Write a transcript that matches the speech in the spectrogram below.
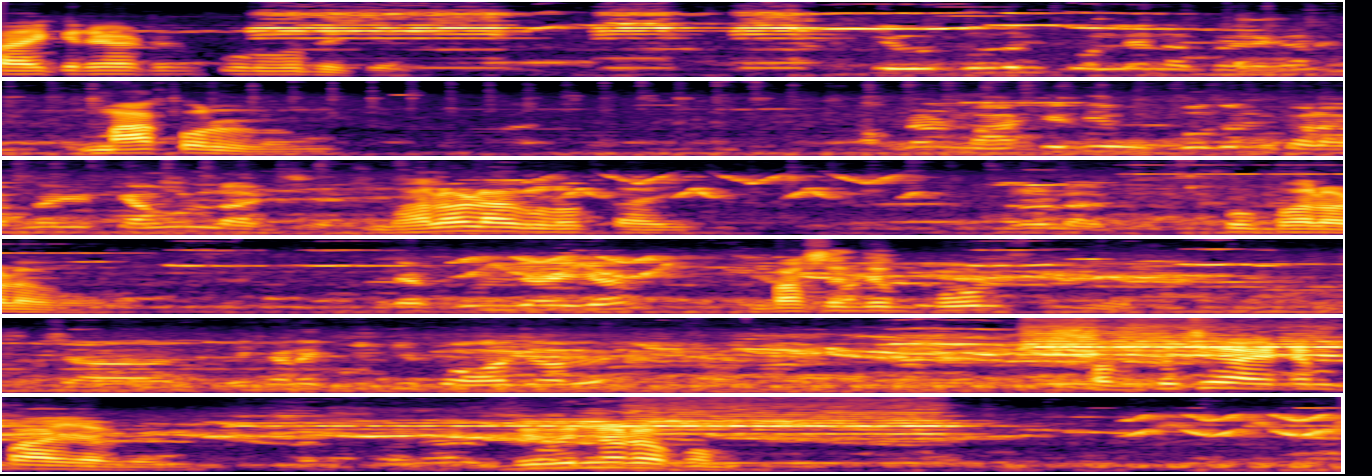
পাইকারি হাটের পূর্ব দিকে। কি উদ্বোধন করলেন আপনার এখানে? মা করল। আপনার মাকে দিয়ে উদ্বোধন করা আপনাকে কেমন লাগছে? ভালো লাগল তাই। ভালো লাগছে খুব ভালো লাগল। এটা কোন জায়গা? বাসুদেবপুর। আচ্ছা এখানে কি কি পাওয়া যাবে? সব কিছুই আইটেম পাওয়া যাবে। বিভিন্ন রকম কি বার্তা দেবেন আজকে এই উদ্বোধন নিয়ে?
